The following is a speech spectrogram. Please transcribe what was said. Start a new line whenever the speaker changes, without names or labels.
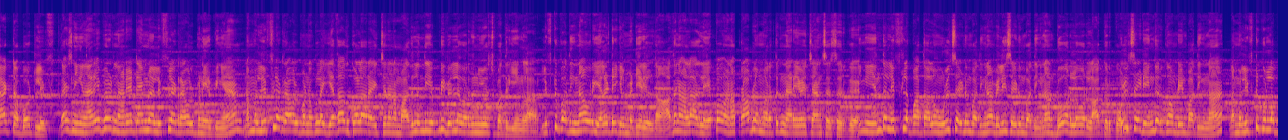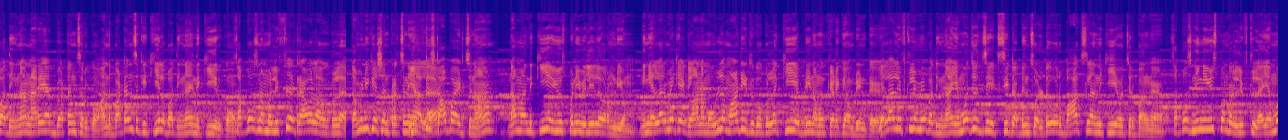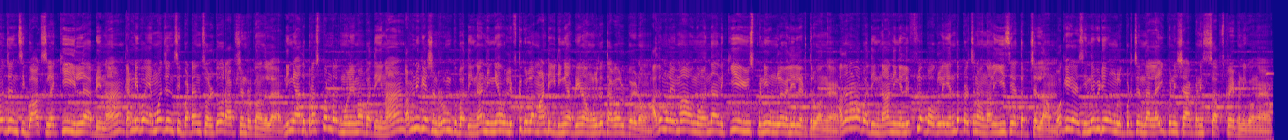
Fact about lift guys நீங்க நிறைய பேர் நிறைய டைம்ல லிஃப்ட்ல டிராவல் பண்ணியிருப்பீங்க நம்ம லிஃப்ட்ல டிராவல் பண்ணக்குள்ள ஏதாவது கோளாறு ஆயிடுச்சுன்னா நம்ம அதுல இருந்து எப்படி வெளில வருதுன்னு யோசிச்சு பார்த்திருக்கீங்களா? லிஃப்ட் பாத்தீங்கன்னா ஒரு எலக்ட்ரிக்கல் மெட்டீரியல் தான். அதனால அதுல எப்ப வேணா ப்ராப்ளம் வரதுக்கு நிறையவே சான்சஸ் இருக்கு. நீங்க எந்த லிஃப்ட்ல பார்த்தாலும் உள் சைடும் பாத்தீங்கன்னா வெளி சைடும் பாத்தீங்கன்னா டோர்ல ஒரு லாக் இருக்கும். உள் சைடு எங்க இருக்கும் அப்படின்னு பாத்தீங்கன்னா நம்ம லிஃப்ட்டுக்குள்ள பாத்தீங்கன்னா நிறைய பட்டன்ஸ் இருக்கும். அந்த பட்டன்ஸுக்கு கீழே பாத்தீங்கன்னா இந்த கீ இருக்கும். சப்போஸ் நம்ம லிஃப்ட்ல டிராவல் ஆகக்குள்ள கம்யூனிகேஷன் பிரச்சனையால ஸ்டாப் ஆயிடுச்சுன்னா நம்ம அந்த கீயை யூஸ் பண்ணி வெளியில வர முடியும். நீங்க எல்லாருமே கேட்கலாம் நம்ம உள்ள மாட்டிட்டு இருக்கக்குள்ள கீ எப்படி நமக்கு கிடைக்கும் அப்படின்ட்டு. எல்லா லிஃப்ட்லயுமே பாத்தீங்கன்னா எமர்ஜென்சி எக்ஸிட் அப்படின்னு சொல்லிட்டு ஒரு பாக்ஸ்ல அந்த கீயை வச்சிருப்பாங்க. சப்போஸ் நீங்க யூஸ் பண்ற லிஃப்ட்டில் எமர்ஜென்சி பாக்ஸ்ல கீ இல்ல அப்படின்னா கண்டிப்பா எமர்ஜென்சி பட்டன் சொல்லிட்டு ஒரு ஆப்ஷன் இருக்கும் அதுல. நீங்க அது பிரஸ் பண்றது மூலயமா பாத்தீங்கன்னா கம்யூனிகேஷன் ரூமுக்கு பாத்தீங்கன்னா நீங்க ஒரு லிஃப்ட்டுக்குள்ளே மாட்டிக்கிட்டீங்க அப்படின்னு அவங்களுக்கு தகவல் போயிடும். அது மூலயமா அவங்க வந்து அந்த கீயை யூஸ் பண்ணி உங்களை வெளியில எடுத்துருவாங்க. அதனால பாத்தீங்கன்னா நீங்க லிஃப்ட்டில் போகல எந்த பிரச்சனை வந்தாலும் ஈஸியா தப்பிச்சிடலாம். ஓகே கைஸ் இந்த வீடியோ உங்களுக்கு பிடிச்சிருந்தா லைக் பண்ணி ஷேர் பண்ணி சப்ஸ்கிரைப் பண்ணிக்கோங்க.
